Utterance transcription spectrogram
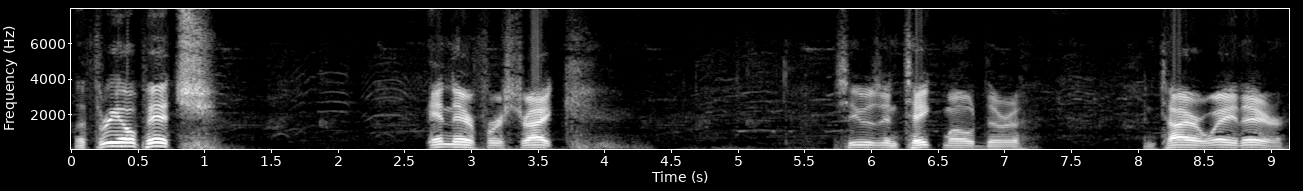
The 3 0 pitch in there for a strike. She was in take mode the entire way there.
